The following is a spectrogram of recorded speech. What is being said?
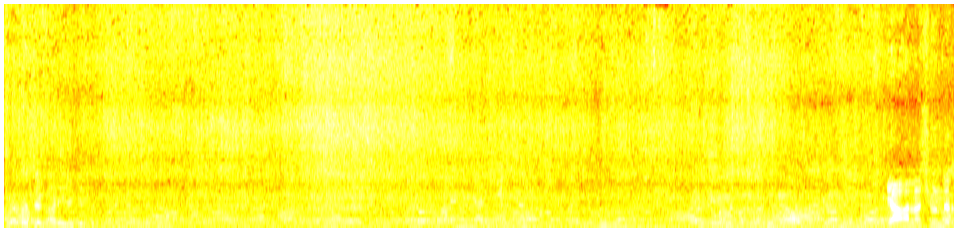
ਜ਼ਿਆਦਾ ਜਗ੍ਹਾ ਨਹੀਂ ਹੈਗੀ ਅੰਦਰ ਪਾਣੀ ਜਾਣ ਦੀ ਕੀ ਹਾਲ ਹੈ ਸ਼ਵਿੰਦਰ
